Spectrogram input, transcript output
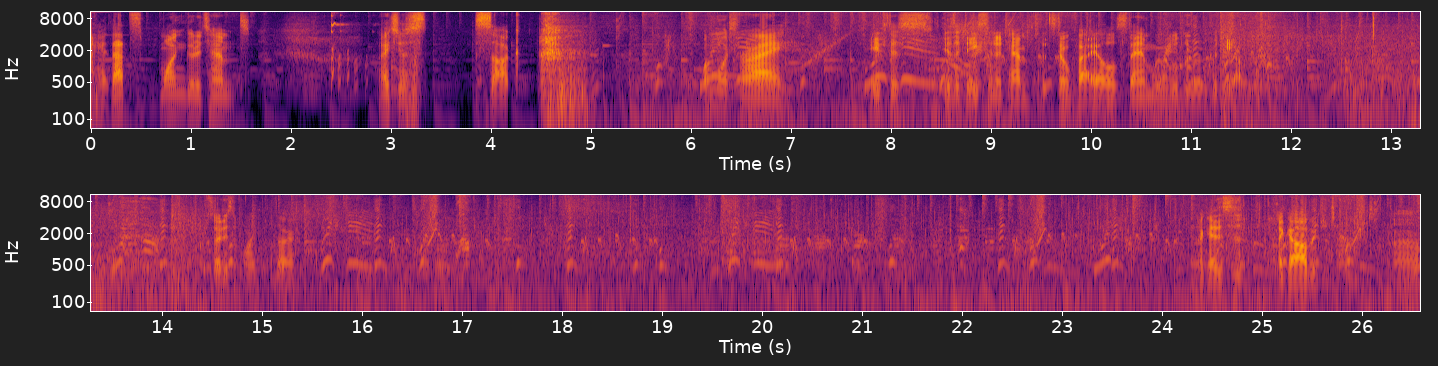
Okay, that's one good attempt. I just suck. one more try. If this is a decent attempt that still fails, then we will do it with the other. So disappointed though. Okay, this is a garbage attempt. Um,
